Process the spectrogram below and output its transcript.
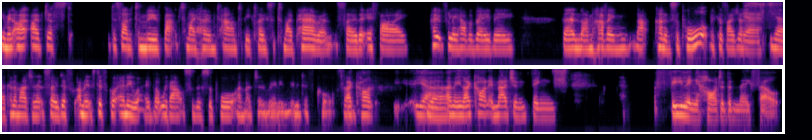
I mean, I, I've just decided to move back to my hometown to be closer to my parents so that if I hopefully have a baby, then I'm having that kind of support because I just, yes. yeah, I can imagine it's so difficult. I mean, it's difficult anyway, but without sort of support, I imagine really, really difficult. So, I can't, yeah, yeah, I mean, I can't imagine things feeling harder than they felt.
